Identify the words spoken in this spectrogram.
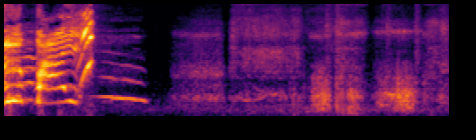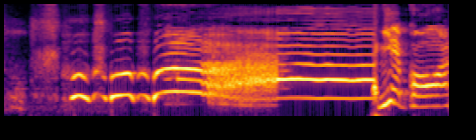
อึบไป เงียบก่อน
